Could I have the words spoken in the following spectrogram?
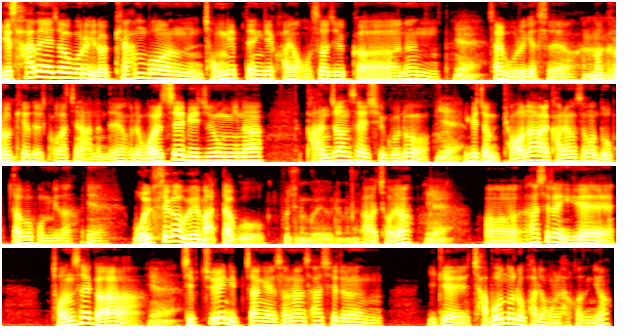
이게 사회적으로 이렇게 한번 정립된 게 과연 없어질까는 예. 잘 모르겠어요. 아마 음. 그렇게 될 것 같지는 않은데요. 그리고 월세 비중이나 반전세식으로 예. 이게 좀 변화할 가능성은 높다고 봅니다. 예. 월세가 왜 맞다고 보시는 거예요, 그러면? 아, 저요? 예. 어, 사실은 이게 전세가 예. 집주인 입장에서는 사실은 이게 자본으로 활용을 하거든요.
